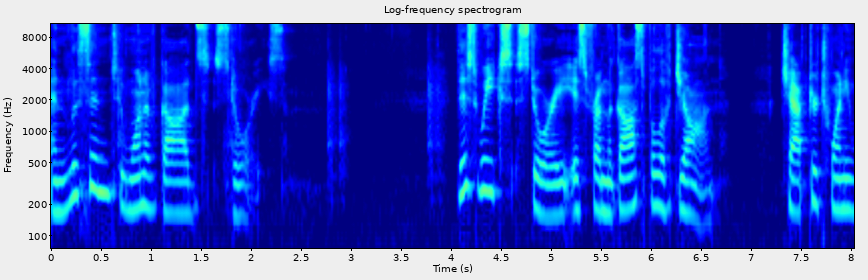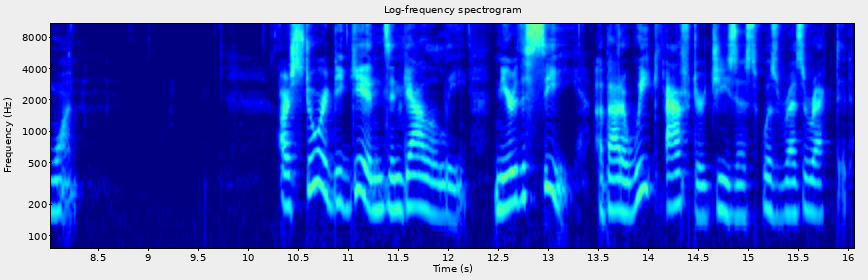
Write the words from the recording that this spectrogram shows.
and listen to one of God's stories. This week's story is from the Gospel of John, chapter 21. Our story begins in Galilee, near the sea, about a week after Jesus was resurrected.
